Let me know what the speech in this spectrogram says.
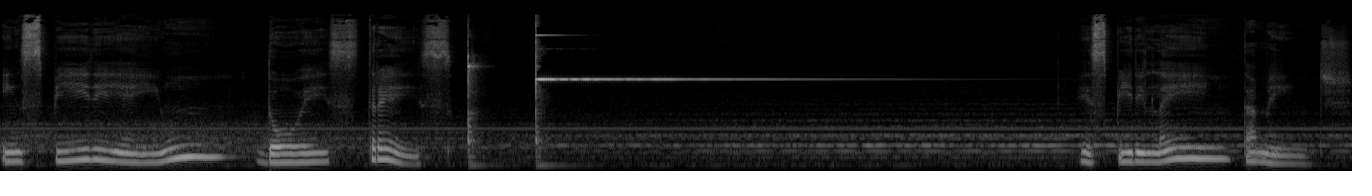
Inspire em um, dois, três. Respire lentamente.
